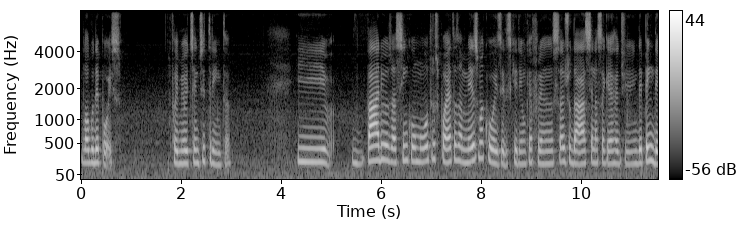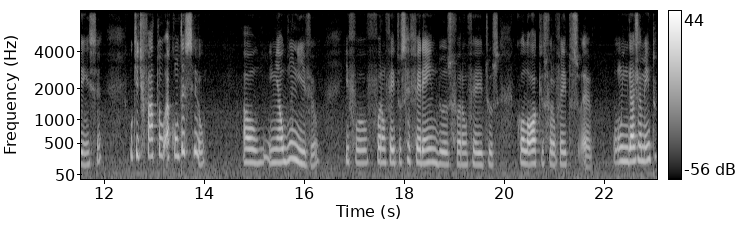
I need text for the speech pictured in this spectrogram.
logo depois foi 1830. E vários, assim como outros poetas, a mesma coisa. Eles queriam que a França ajudasse nessa guerra de independência, o que de fato aconteceu ao, em algum nível. E for, foram feitos referendos, foram feitos colóquios, foram feitos é, um engajamento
